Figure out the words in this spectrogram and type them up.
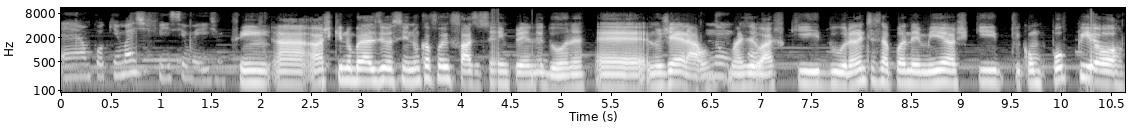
é um pouquinho mais difícil mesmo. Sim, ah, acho que no Brasil, assim, nunca foi fácil ser empreendedor, né? É, no geral. Nunca. Mas eu acho que durante essa pandemia, acho que ficou um pouco pior.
